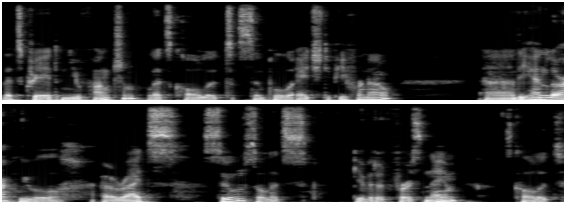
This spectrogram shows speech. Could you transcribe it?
let's create a new function. Let's call it simple HTTP for now. Uh, the handler we will uh, write soon, so let's give it a first name. Let's call it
